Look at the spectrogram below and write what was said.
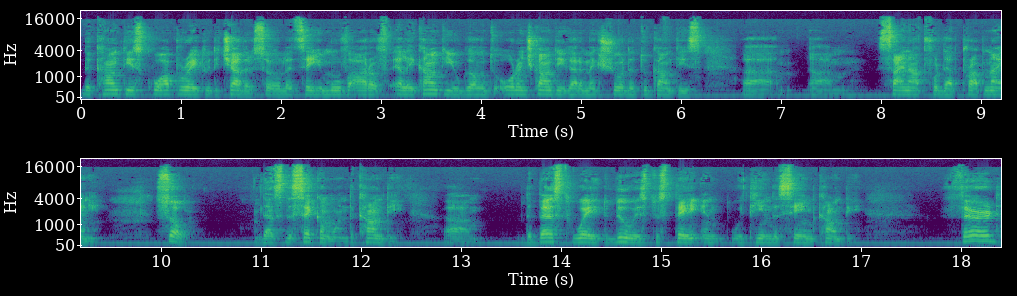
the counties cooperate with each other. So let's say you move out of LA County, you go into Orange County, you got to make sure the two counties uh, um, sign up for that Prop 90. So that's the second one, the county. Um, the best way to do is to stay in within the same county. Third,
